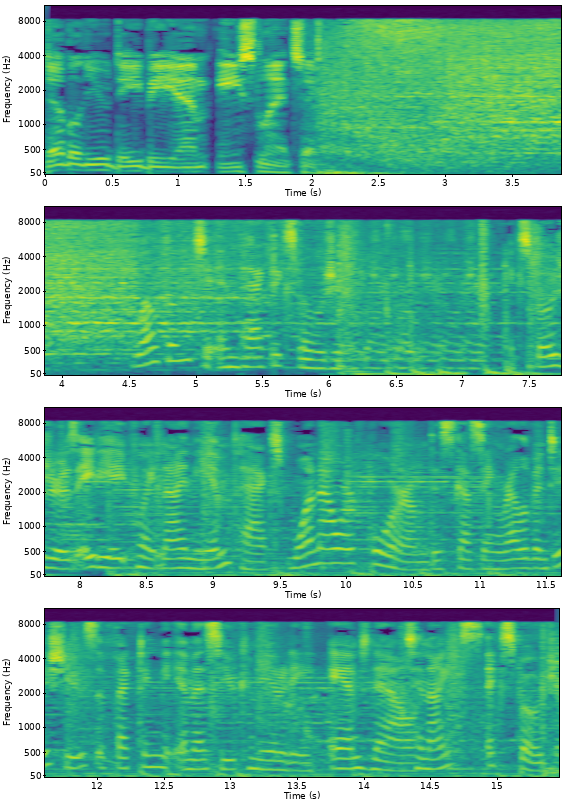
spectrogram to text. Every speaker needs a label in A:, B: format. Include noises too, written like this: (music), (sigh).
A: WDBM East Lansing.
B: Welcome to Impact Exposure. Exposure is 88.9 The Impact's one hour forum discussing relevant issues affecting the MSU community. And now, tonight's Exposure.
